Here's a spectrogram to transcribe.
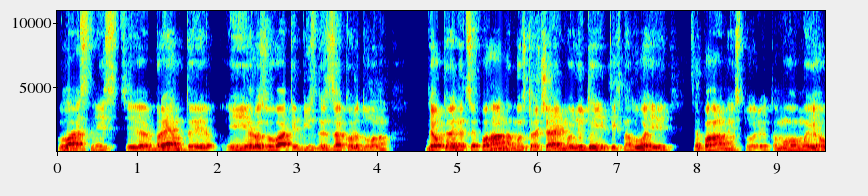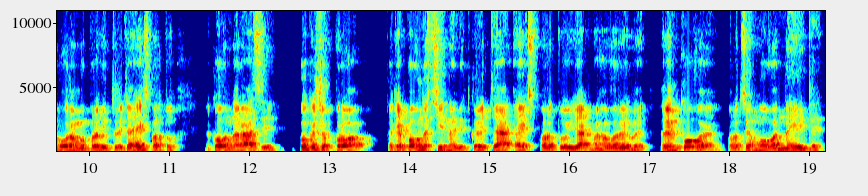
власність, бренди і розвивати бізнес за кордоном. Для України це погано, ми втрачаємо людей, технології, це погана історія. Тому ми говоримо про відкриття експорту, якого наразі поки що про таке повноцінне відкриття експорту, як ми говорили, ринкове, про це мова не йде.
